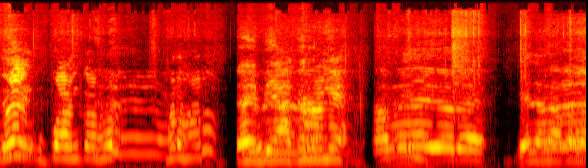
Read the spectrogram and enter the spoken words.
પણ દાંતણ શાંતિ કરો. રાખો, તમે શાંતિ શું રાખો બધા બે. આડાફૂટ કરો છો? ગાડી. ઉપાન કરો હરો હરો બે આગળ લે બે જણા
